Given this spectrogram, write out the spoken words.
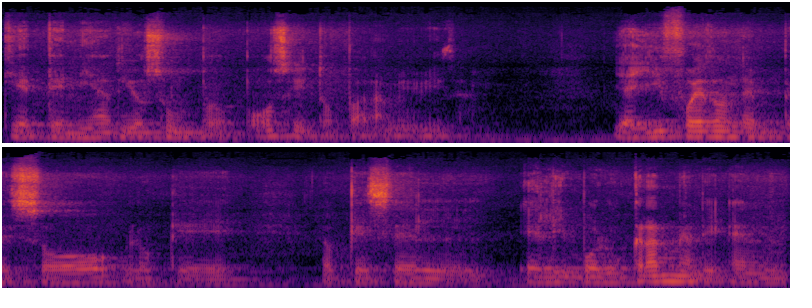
que tenía Dios un propósito para mi vida. Y allí fue donde empezó lo que, lo que es el, el involucrarme en,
